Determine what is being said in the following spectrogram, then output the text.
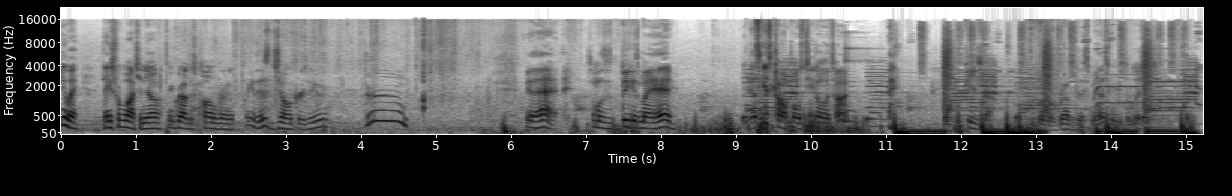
anyway, thanks for watching, y'all. Let me grab this pomegranate. Look at this joker, dude. Look at that. It's almost as big as my head. This gets compost teed all the time. Peace out. I'm gonna rub this, man. That's gonna be delicious.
